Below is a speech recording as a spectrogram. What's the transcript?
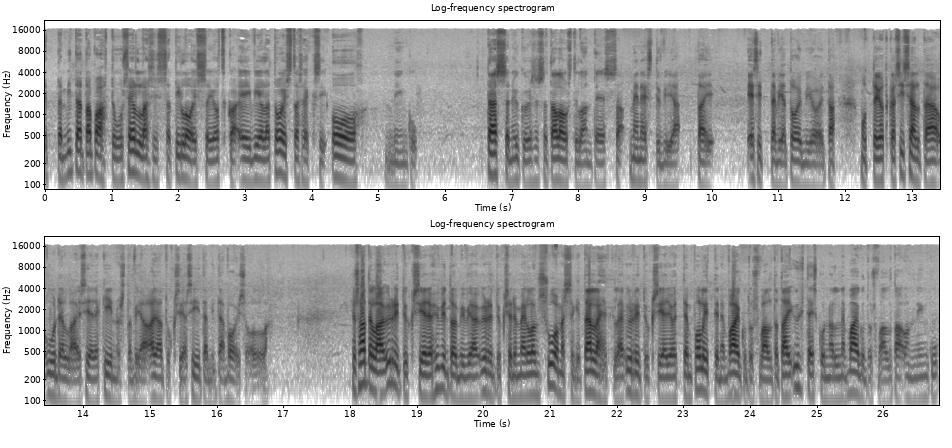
että mitä tapahtuu sellaisissa tiloissa, jotka ei vielä toistaiseksi ole niin kuin tässä nykyisessä taloustilanteessa menestyviä tai esittäviä toimijoita, mutta jotka sisältää uudenlaisia ja kiinnostavia ajatuksia siitä, mitä voisi olla. Jos ajatellaan yrityksiä ja hyvin toimivia yrityksiä, niin meillä on Suomessakin tällä hetkellä yrityksiä, joiden poliittinen vaikutusvalta tai yhteiskunnallinen vaikutusvalta on niin kuin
